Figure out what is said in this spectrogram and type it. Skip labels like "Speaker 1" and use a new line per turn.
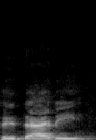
Say, Daddy.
